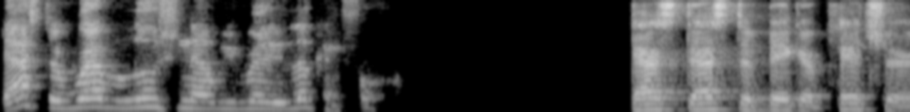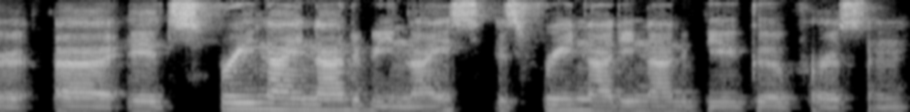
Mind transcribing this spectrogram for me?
That's the revolution that we're really looking for. That's that's the bigger picture. Uh, it's free ninety nine to be nice. It's free ninety nine to be a good person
